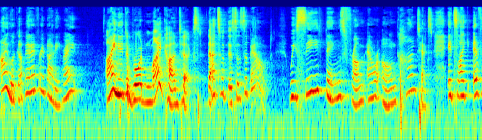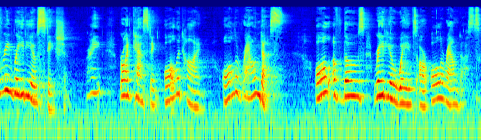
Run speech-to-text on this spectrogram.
I look up at everybody, right? I need to broaden my context. That's what this is about. We see things from our own context. It's like every radio station, right? Broadcasting all the time, all around us. All of those radio waves are all around us.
